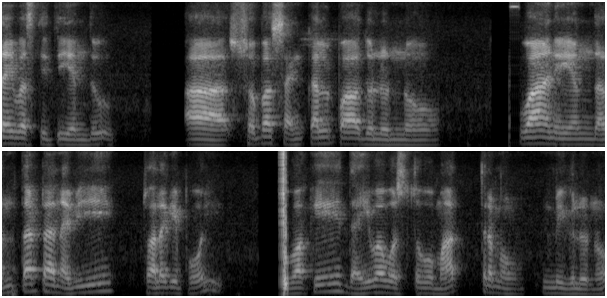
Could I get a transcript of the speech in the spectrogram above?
దైవ స్థితి ఎందు ఆ శుభ సంకల్పాదులను వాని ఎందంతట నవి తొలగిపోయి ఒకే దైవ వస్తువు మాత్రం మాత్రము మిగులును.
